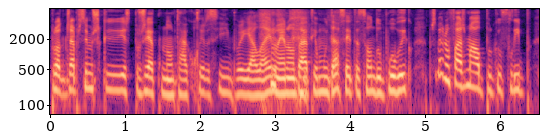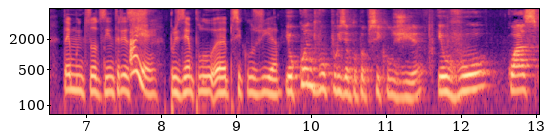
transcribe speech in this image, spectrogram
Pronto, já percebemos que este projeto não está a correr assim por aí além, não é? Não está a ter muita aceitação do público, mas também não faz mal, porque o Filipe tem muitos outros interesses. Ah, é? Por exemplo, a psicologia. Eu quando vou, por exemplo, para a psicologia, eu vou quase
